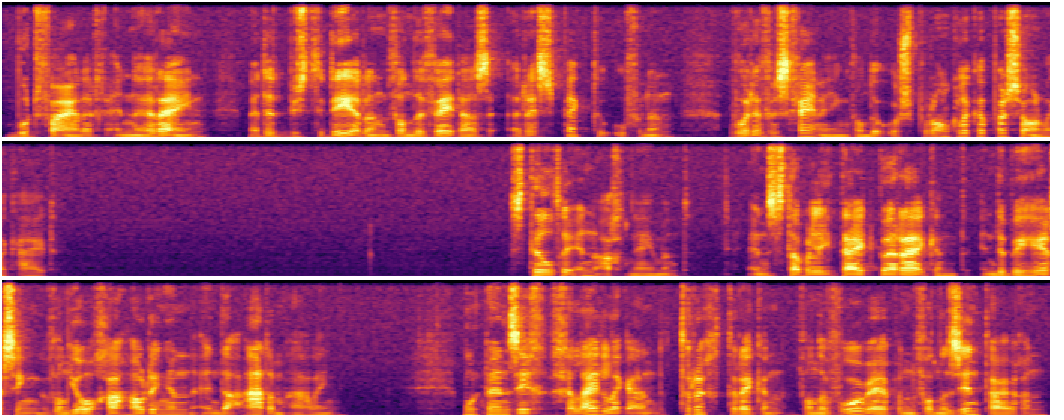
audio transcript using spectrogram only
boetvaardig en rein met het bestuderen van de Veda's respect te oefenen voor de verschijning van de oorspronkelijke persoonlijkheid. Stilte in acht nemend en stabiliteit bereikend in de beheersing van yoga-houdingen en de ademhaling, moet men zich geleidelijk aan terugtrekken van de voorwerpen van de zintuigen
